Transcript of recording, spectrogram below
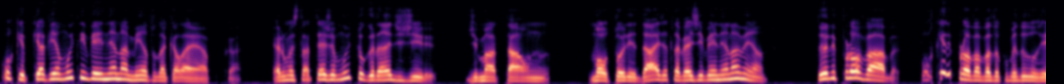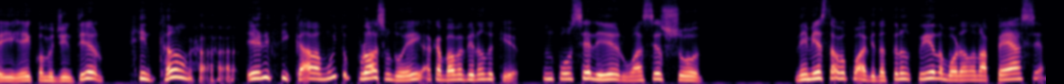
Por quê? Porque havia muito envenenamento naquela época. Era uma estratégia muito grande de, de matar um- uma autoridade através de envenenamento. Então ele provava. Por que ele provava da comida do rei e rei come o dia inteiro? Então, ele ficava muito próximo do rei, acabava virando o quê? Um conselheiro, um assessor. Neemias estava com a vida tranquila, morando na Pérsia,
